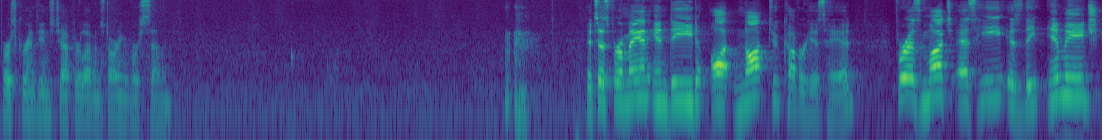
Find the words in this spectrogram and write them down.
First Corinthians chapter 11, starting at verse 7. It says, For a man indeed ought not to cover his head, for as much as he is the image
